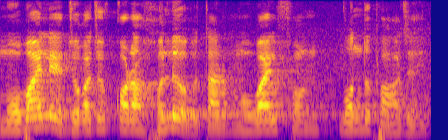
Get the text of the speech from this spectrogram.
মোবাইলে যোগাযোগ করা হলেও তার মোবাইল ফোন বন্ধ পাওয়া যায়।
